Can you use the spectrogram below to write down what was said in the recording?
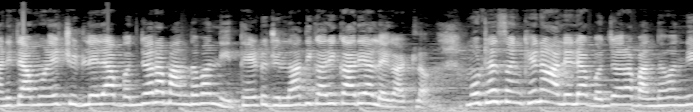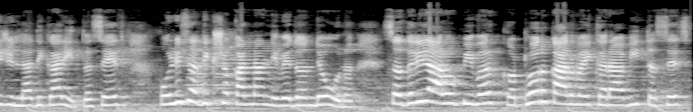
आणि त्यामुळे चिडलेल्या बंजारा बांधवांनी थेट जिल्हाधिकारी कार्यालय गाठलं. मोठ्या संख्येनं आलेल्या बंजारा बांधवांनी जिल्हाधिकारी तसेच पोलीस अधीक्षकांना निवेदन देऊन सदरील आरोपीवर कठोर कारवाई करावी तसेच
